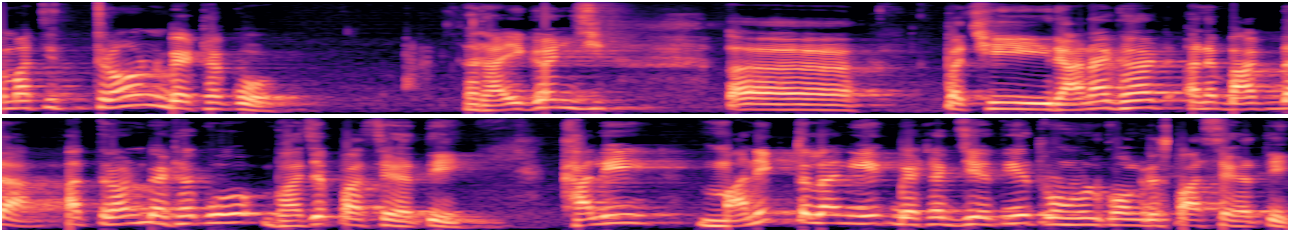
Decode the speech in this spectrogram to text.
એમાંથી ત્રણ બેઠકો, રાયગંજ પછી રાણાઘાટ અને બાગદા આ ત્રણ બેઠકો ભાજપ પાસે હતી. ખાલી માનિકતલાની એક બેઠક જે હતી એ તૃણમૂલ કોંગ્રેસ પાસે હતી.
